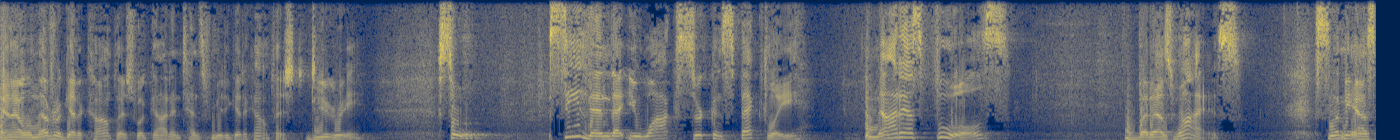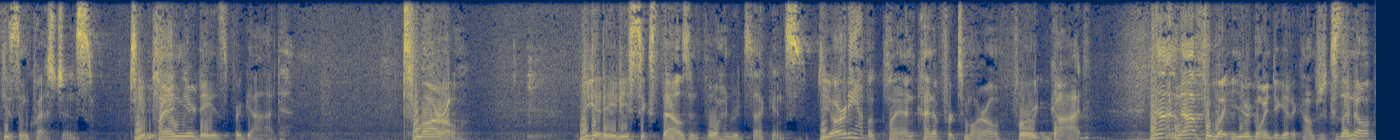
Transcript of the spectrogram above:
And I will never get accomplished what God intends for me to get accomplished. Do you agree? So, see then that you walk circumspectly not as fools, but as wise. So let me ask you some questions. Do you plan your days for God? Tomorrow, you get 86,400 seconds. Do you already have a plan kind of for tomorrow for God? Not, not for what you're going to get accomplished, because I know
